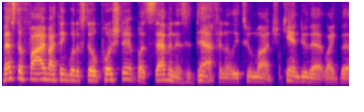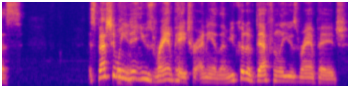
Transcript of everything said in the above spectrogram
Best of five, I think would have still pushed it, but seven is definitely too much. You can't do that like this, especially when you Mhm. didn't use Rampage for any of them. You could have definitely used Rampage.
